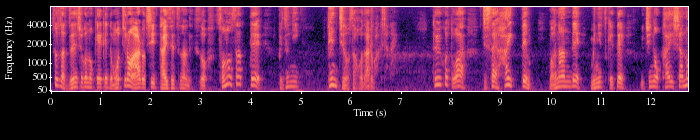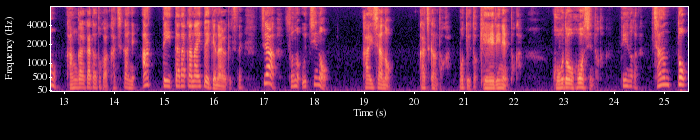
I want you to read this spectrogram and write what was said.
そうしたら前職の経験ってもちろんあるし大切なんですけど、その差って別に天地の差ほどあるわけじゃない。ということは、実際入って学んで身につけてうちの会社の考え方とか価値観に合っていただかないといけないわけですね。じゃあ、そのうちの会社の価値観とか、もっと言うと経営理念とか、行動方針とかっていうのがちゃんと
